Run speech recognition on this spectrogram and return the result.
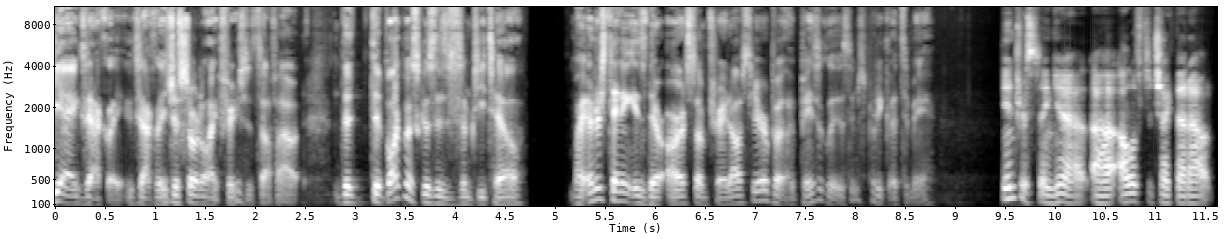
Yeah, exactly, exactly. It just sort of like figures itself out. The the blog post goes into some detail. My understanding is there are some trade offs here, but basically this seems pretty good to me. Interesting. Yeah, uh, I'll have to check that out.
